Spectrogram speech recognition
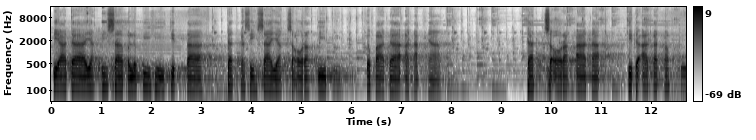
Tiada yang bisa melebihi cinta dan kasih sayang seorang ibu kepada anaknya. Dan seorang anak tidak akan mampu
